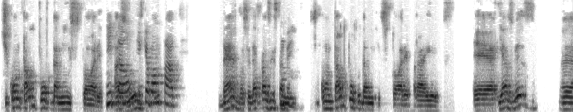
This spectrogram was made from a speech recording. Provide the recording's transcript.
de contar um pouco da minha história. Então, vezes, fique à vontade. Né? Você deve fazer isso também. De contar um pouco da minha história para eles. É, e às vezes é,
